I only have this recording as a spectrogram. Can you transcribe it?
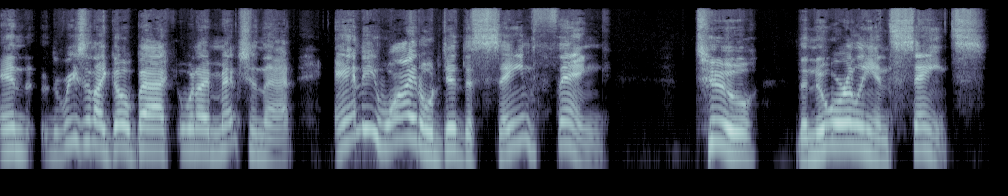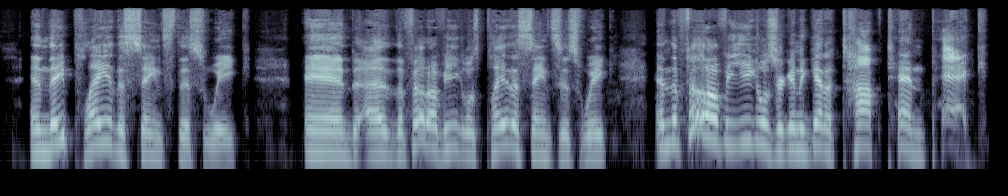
And the reason I go back when I mentioned that, Andy Weidl did the same thing to the New Orleans Saints, and they play the Saints this week. And uh, the Philadelphia Eagles play the Saints this week, and the Philadelphia Eagles are going to get a top 10 pick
